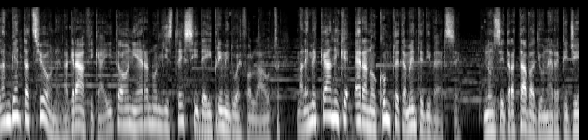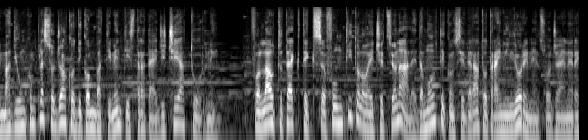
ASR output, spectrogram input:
L'ambientazione, la grafica e i toni erano gli stessi dei primi due Fallout, ma le meccaniche erano completamente diverse. Non si trattava di un RPG, ma di un complesso gioco di combattimenti strategici a turni. Fallout Tactics fu un titolo eccezionale, da molti considerato tra i migliori nel suo genere,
